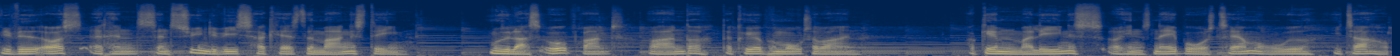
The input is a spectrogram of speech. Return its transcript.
Vi ved også, at han sandsynligvis har kastet mange sten mod Lars Åbrandt og andre, der kører på motorvejen – og gennem Marlenes og hendes naboers termoruder i Tarup.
